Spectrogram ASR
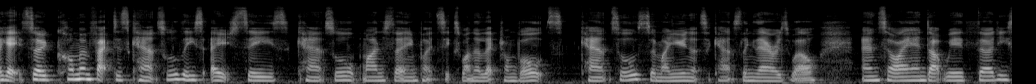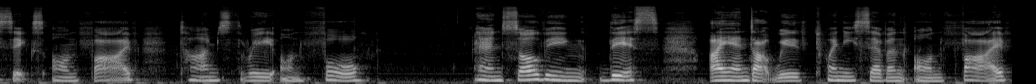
Okay, so common factors cancel. These HCs cancel. Minus 13.61 electron volts cancels. So my units are cancelling there as well. And so I end up with 36 on 5 times 3 on 4. And solving this, I end up with 27 on 5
